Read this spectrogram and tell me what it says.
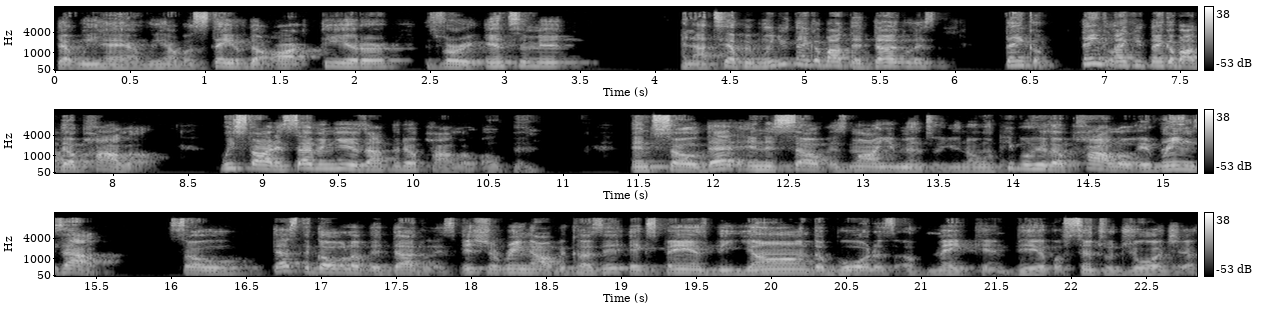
that we have. We have a state of the art theater. It's very intimate. And I tell people when you think about the Douglass, think think like you think about the Apollo. We started seven years after the Apollo opened. And so that in itself is monumental. You know, when people hear the Apollo, it rings out. So that's the goal of the Douglass. It should ring out because it expands beyond the borders of Macon, Bibb, of Central Georgia.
